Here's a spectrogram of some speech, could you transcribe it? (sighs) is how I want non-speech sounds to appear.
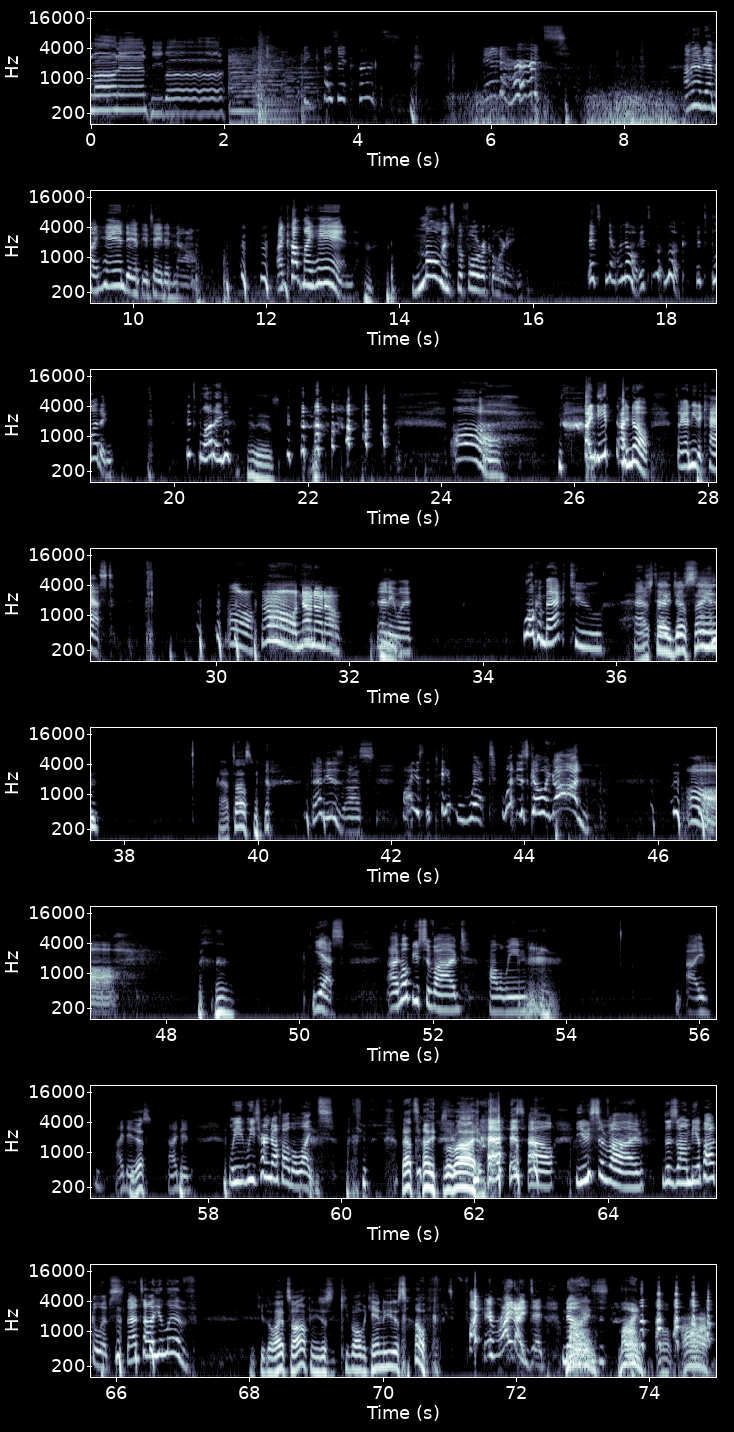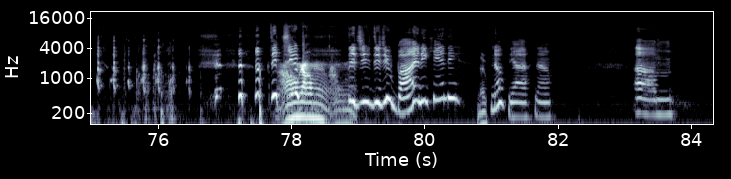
Good morning, people. Because it hurts. It hurts. I'm gonna have to have my hand amputated now. I cut my hand moments before recording. It's no, no. It's look. It's blooding. It's blooding. It is. Oh, (laughs) (laughs) I need. I know. It's like I need a cast. Oh, oh, no, no, no. Anyway, welcome back to Hashtag just saying. That's us. (laughs) That is us. Why is the table wet? What is going on? Oh. yes. I hope you survived Halloween. (clears throat) I I did. yes. I did. (laughs) We we turned off all the lights. (laughs) That's how you survive. (laughs) That is how you survive the zombie apocalypse. That's how you live. You keep the lights off and you just keep all the candy to yourself. (laughs) Fucking right I did. No. Mine. it's- Mine. Oh, ah. Did you Did you did you buy any candy? No. No. Yeah. No. Um.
